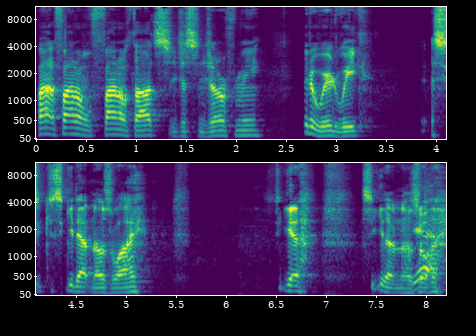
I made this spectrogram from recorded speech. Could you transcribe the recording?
Final, final, final thoughts, just in general for me. Been a weird week. Sk- Skeedap knows why. Skeedap, Skeedap knows Yeah, why.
